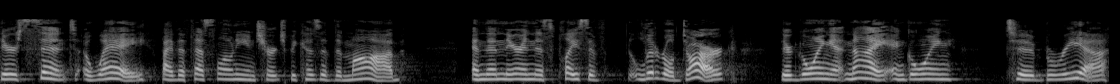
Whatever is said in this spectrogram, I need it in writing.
they're sent away by the Thessalonian church because of the mob. And then they're in this place of literal dark. They're going at night and going to Berea.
